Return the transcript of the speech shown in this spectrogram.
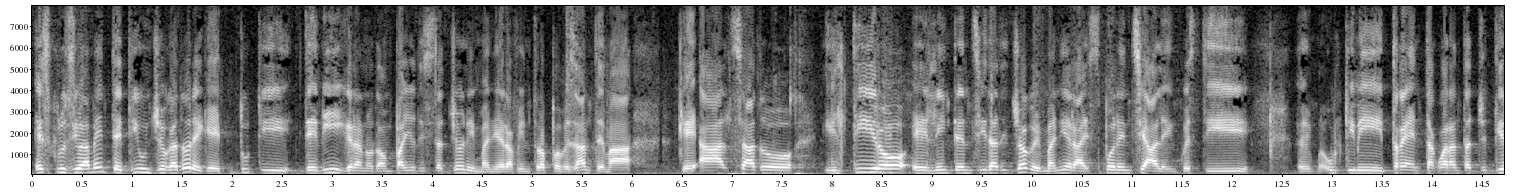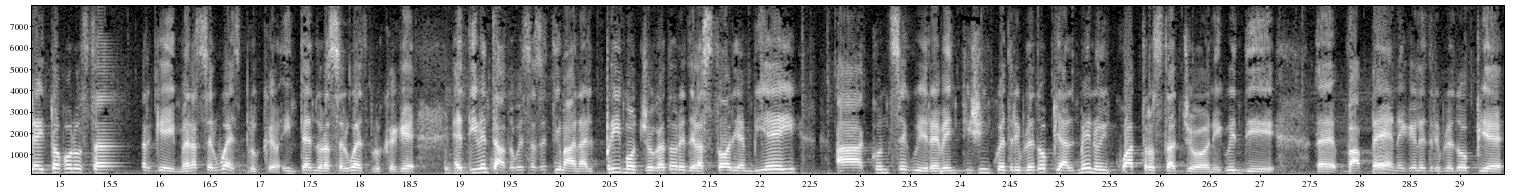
esclusivamente di un giocatore che tutti denigrano da un paio di stagioni in maniera fin troppo pesante, ma che ha alzato il tiro e l'intensità di gioco in maniera esponenziale in questi eh, ultimi 30-40 direi dopo lo Star Game Russell Westbrook intendo Russell Westbrook che è diventato questa settimana il primo giocatore della storia NBA a conseguire 25 triple doppie almeno in 4 stagioni quindi eh, va bene che le triple doppie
